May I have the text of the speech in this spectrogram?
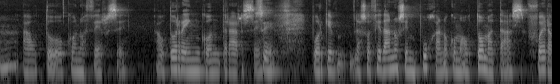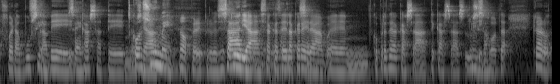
¿eh? autoconocerse autorreencontrarse. Sí. Porque la sociedad nos empuja ¿no? como autómatas, fuera, fuera, busca, ve, cásate. Consume. no, pero, estudia, sácate la carrera, eh, cómprate la casa, te casas, los hijos. Claro,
